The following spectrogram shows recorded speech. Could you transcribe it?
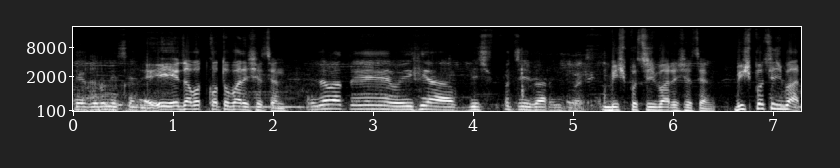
কে গরু নিচে এ- এ যাবৎ কতবার এসেছেন? এই যাবাতে ওই কি বিশ পঁচিশ বার এই। বিশ পঁচিশ বার এসেছেন। বিশ পঁচিশ বার?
